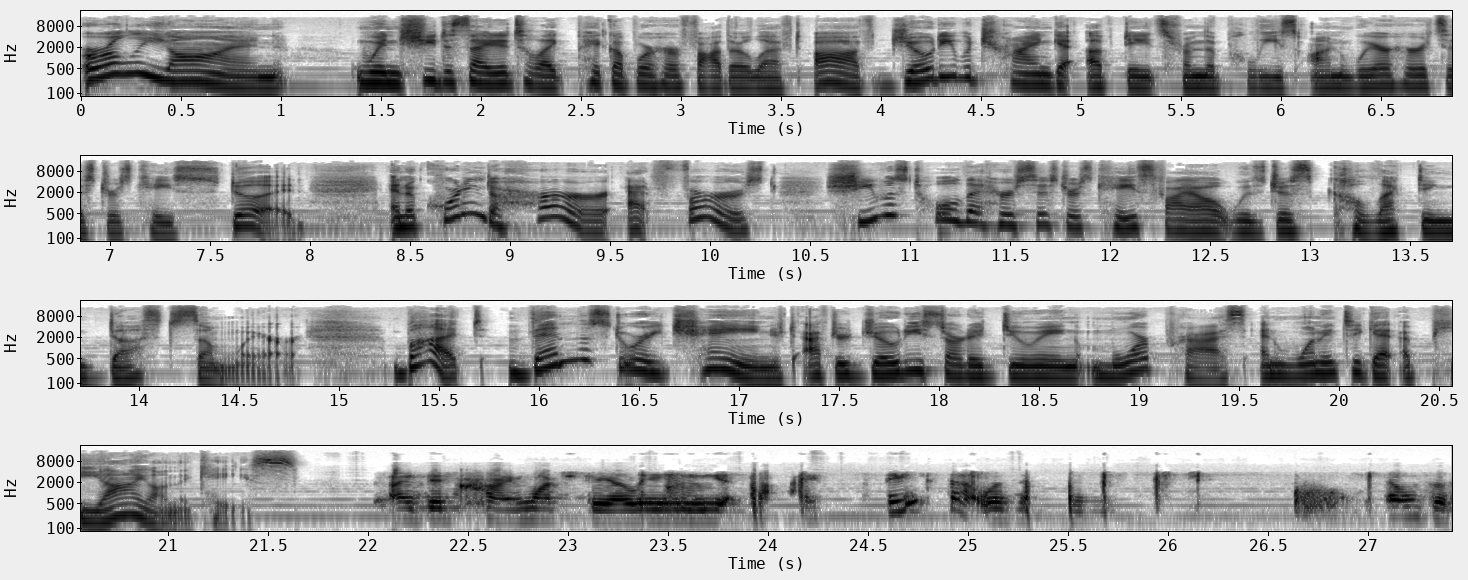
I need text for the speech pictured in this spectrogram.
early on, when she decided to like pick up where her father left off, Jodi would try and get updates from the police on where her sister's case stood. And according to her, at first, she was told that her sister's case file was just collecting dust somewhere. But then the story changed after Jodi started doing more press and wanted to get a PI on the case. I did Crime Watch Daily. I think that was that was with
